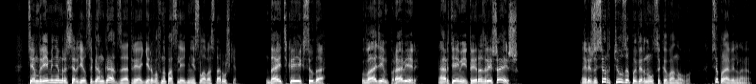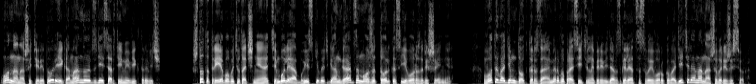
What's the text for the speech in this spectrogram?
Тем временем рассердился Гангадзе, отреагировав на последние слова старушки. «Дайте-ка их сюда. Вадим, проверь. Артемий, ты разрешаешь?» Режиссер Тюза повернулся к Иванову. «Все правильно, он на нашей территории и командует здесь Артемий Викторович. Что-то требовать, уточнять, тем более обыскивать Гангадзе может только с его разрешения. Вот и Вадим доктор замер, вопросительно переведя взгляд со своего руководителя на нашего режиссера.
